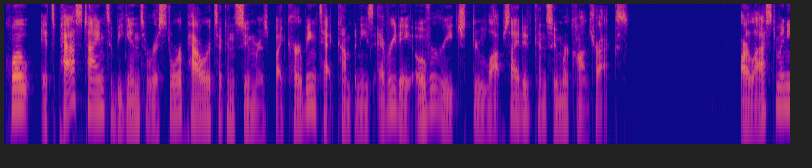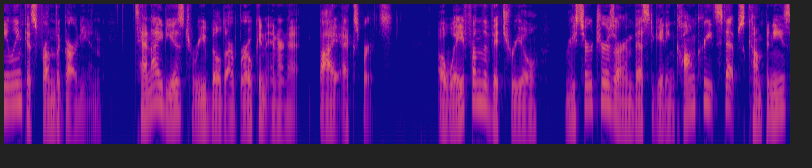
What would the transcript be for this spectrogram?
Quote, it's past time to begin to restore power to consumers by curbing tech companies' everyday overreach through lopsided consumer contracts. Our last mini link is from The Guardian 10 ideas to rebuild our broken internet by experts. Away from the vitriol, researchers are investigating concrete steps companies,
